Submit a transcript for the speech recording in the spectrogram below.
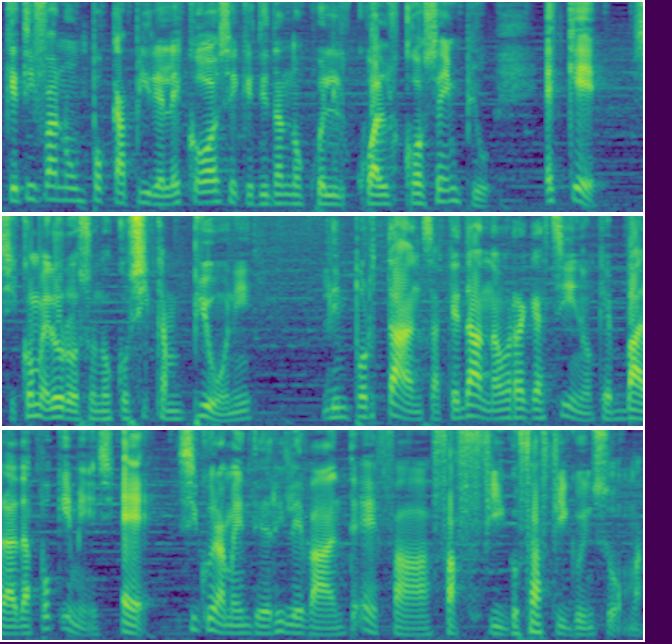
che ti fanno un po' capire le cose, che ti danno quel qualcosa in più e che, siccome loro sono così campioni, l'importanza che danno a un ragazzino che balla da pochi mesi è sicuramente rilevante e fa, fa, figo, fa figo insomma.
